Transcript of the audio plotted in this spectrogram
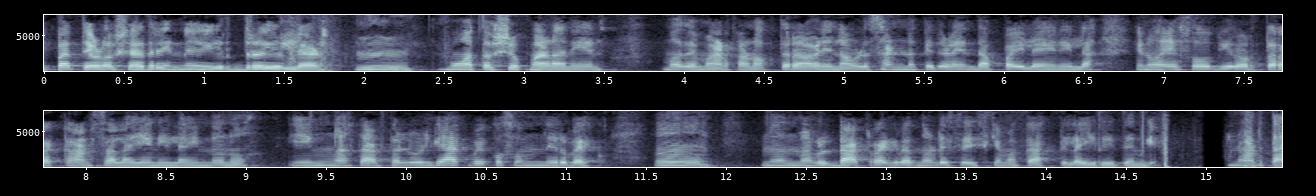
ಇಪ್ಪತ್ತೇಳು ವರ್ಷ ಆದರೆ ಇನ್ನೂ ಇದ್ರೆ ಇರ್ಲೇಳು ಹ್ಞೂ ಮೂವತ್ತು ವರ್ಷಕ್ಕೆ ಏನು ಮದುವೆ ಮಾಡ್ಕೊಂಡು ಹೋಗ್ತಾರೆ. ಅವಳಿನ ಅವಳು ಸಣ್ಣ ಕೆದಳಿಂದ ಅಪ್ಪ ಇಲ್ಲ, ಏನಿಲ್ಲ. ಇನ್ನು ವಯಸ್ಸು ಹೋಗಿರೋರ ಥರ ಕಾಣಿಸಲ್ಲ, ಏನಿಲ್ಲ ಇನ್ನೂ ಹೆಂಗೆ ಮಾತಾಡ್ತಾಳೆ. ಇವಳಿಗೆ ಯಾಕೆ ಬೇಕು? ಸುಮ್ಮನೆ ಇರಬೇಕು. ಹ್ಞೂ ನನ್ನ ಮಗಳು ಡಾಕ್ಟರ್ ಆಗಿರೋದು ನೋಡಿ ಸಹಿಸ್ಕೊಂಬಕ್ಕೆ ಆಗ್ತಿಲ್ಲ ಈ ರೀತಿಯಂಗೆ ನೋಡ್ತಾ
